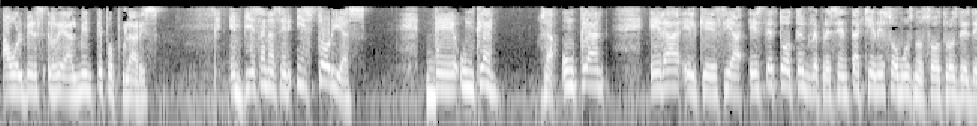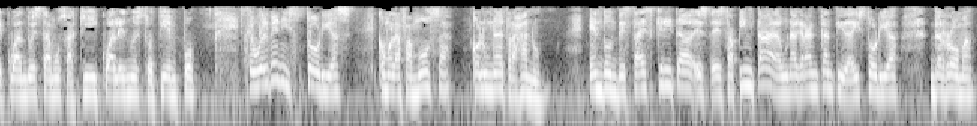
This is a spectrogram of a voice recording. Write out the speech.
a volverse realmente populares, empiezan a ser historias de un clan. O sea, un clan era el que decía, este tótem representa quiénes somos nosotros, desde cuándo estamos aquí, cuál es nuestro tiempo. Se vuelven historias como la famosa columna de Trajano, en donde está escrita, está pintada una gran cantidad de historia de Roma.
